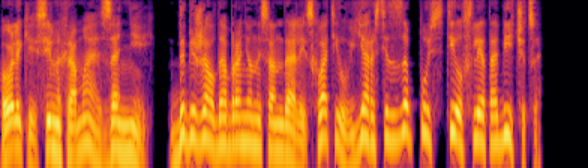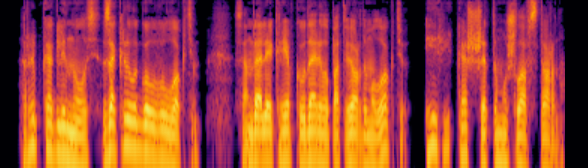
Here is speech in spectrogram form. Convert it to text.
Олики, сильно хромая, за ней. Добежал до оброненной сандалии, схватил, в ярости запустил вслед обидчицы. Рыбка оглянулась, закрыла голову локтем. Сандалия крепко ударила по твердому локтю и рикошетом ушла в сторону,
